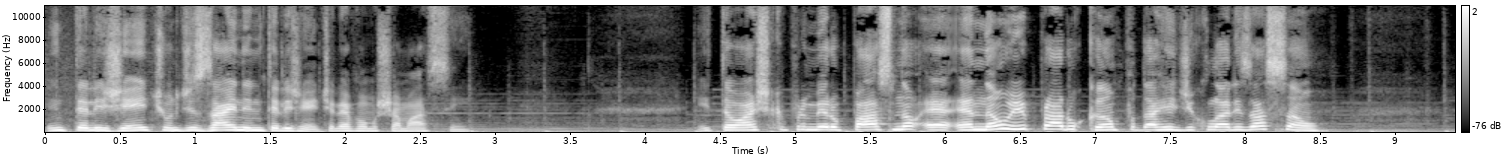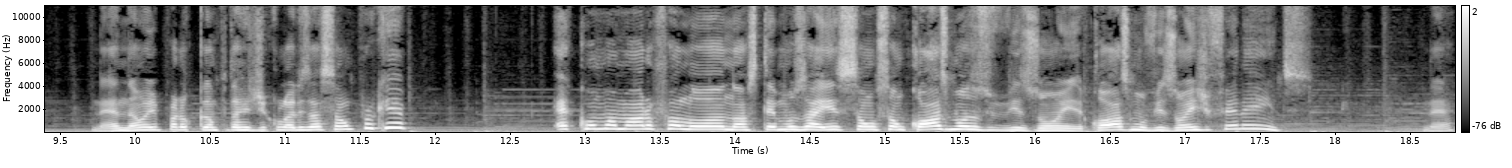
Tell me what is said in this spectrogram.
inteligente, um designer inteligente, né? Vamos chamar assim. Então acho que o primeiro passo não, é, é não ir para o campo da ridicularização. Né? Não ir para o campo da ridicularização, porque é como a Maura falou, nós temos aí, são, são cosmovisões, cosmovisões diferentes, né?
